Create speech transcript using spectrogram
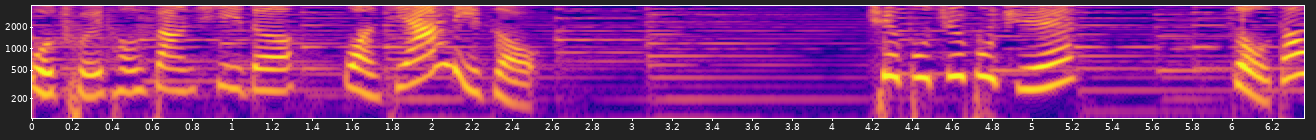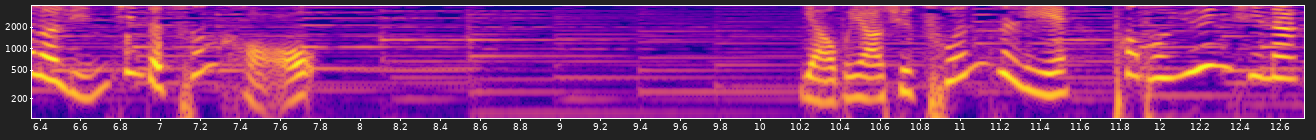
我垂头丧气的往家里走。却不知不觉走到了临近的村口。要不要去村子里碰碰运气呢？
